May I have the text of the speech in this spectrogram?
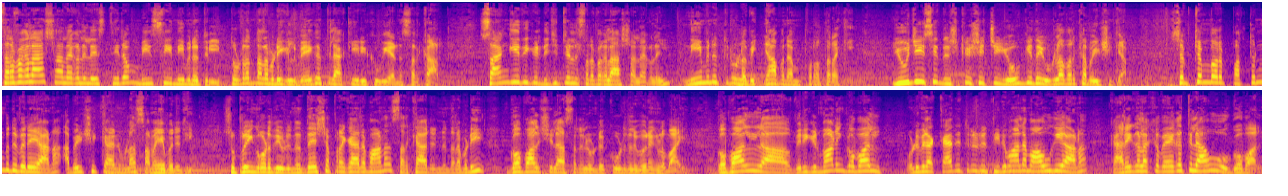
സർവകലാശാലകളിലെ സ്ഥിരം വി സി നിയമനത്തിൽ തുടർ നടപടികൾ വേഗത്തിലാക്കിയിരിക്കുകയാണ് സർക്കാർ. സാങ്കേതിക ഡിജിറ്റൽ സർവകലാശാലകളിൽ നിയമനത്തിനുള്ള വിജ്ഞാപനം പുറത്തിറക്കി. യു ജി സി നിഷ്കർഷിച്ച് യോഗ്യതയുള്ളവർക്ക് അപേക്ഷിക്കാം. സെപ്റ്റംബർ പത്തൊൻപത് വരെയാണ് അപേക്ഷിക്കാനുള്ള സമയപരിധി. സുപ്രീം കോടതിയുടെ നിർദ്ദേശപ്രകാരമാണ് സർക്കാരിന്റെ നടപടി ഗോപാൽ ശിലാസനിലുണ്ട് കൂടുതൽ വിവരങ്ങളുമായി. Gopal very good morning Gopal. ഒടുവിൽ അക്കാര്യത്തിലൊരു തീരുമാനമാവുകയാണ്. കാര്യങ്ങളൊക്കെ വേഗത്തിലാവുമോ ഗോപാൽ.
